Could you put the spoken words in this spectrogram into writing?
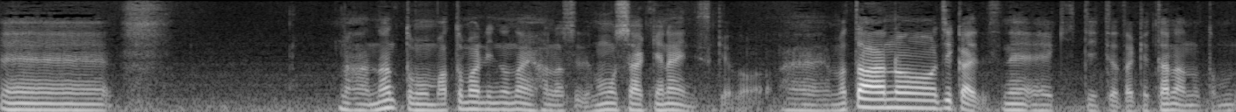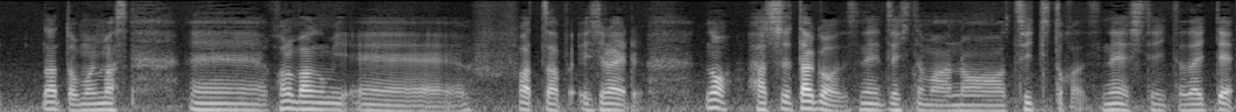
えーまあ、なんともまとまりのない話で申し訳ないんですけど、えーまたあの次回ですね、えー聞いていただけたらなとなと思います、えーこの番組、えー、What's Up イジラエルのハッシュタグをですねぜひともあのツイートとかですねしていただいて、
